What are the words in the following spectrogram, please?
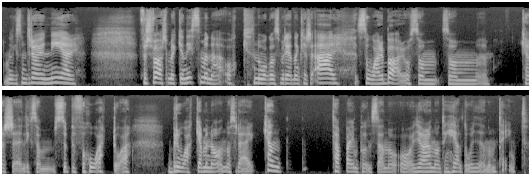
De liksom drar ju ner försvarsmekanismerna och någon som redan kanske är sårbar och som, som eh, kanske liksom super för hårt då, bråkar med någon och sådär, kan tappa impulsen och, och göra någonting helt ogenomtänkt.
